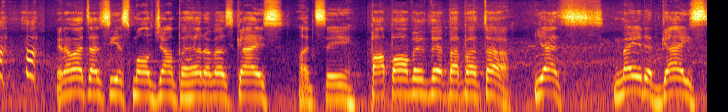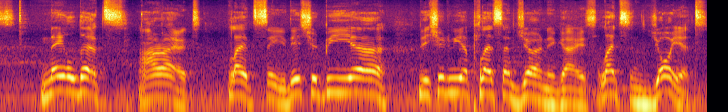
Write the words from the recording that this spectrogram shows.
you know what? I see a small jump ahead of us, guys. Let's see. Pop off with it, papata. Yes, made it, guys. Nailed it. All right. Let's see. This should be uh, this should be a pleasant journey, guys. Let's enjoy it.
